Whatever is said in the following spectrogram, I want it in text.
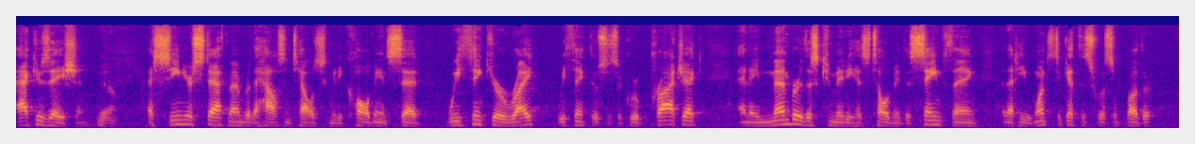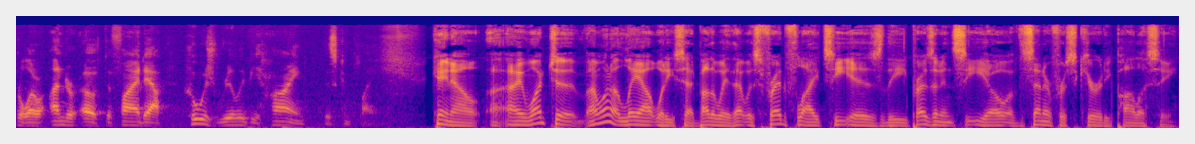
accusation. Yeah. A senior staff member of the House Intelligence Committee called me and said, We think you're right. We think this was a group project. And a member of this committee has told me the same thing, and that he wants to get this whistleblower under oath to find out who is really behind this complaint. Okay, now I want to I want to lay out what he said. By the way, that was Fred Fleitz. He is the president CEO of the Center for Security Policy.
